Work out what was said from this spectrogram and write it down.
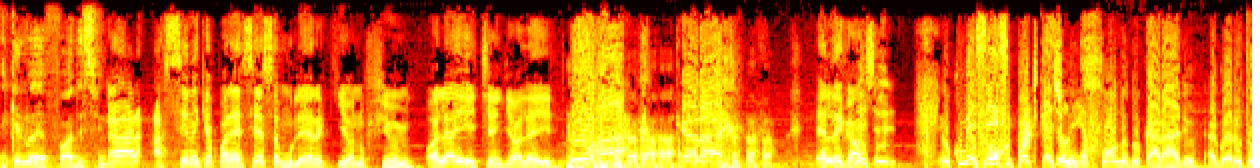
Aquilo é foda esse filme. Cara, a cena em que aparece essa mulher aqui, ó, no filme. Olha aí, Change, olha aí. Porra! Caralho! É legal. Gente, eu comecei esse podcast com Paulinha. sono do caralho. Agora eu tô,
